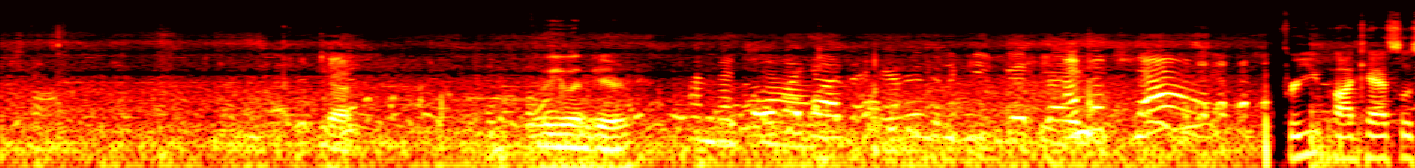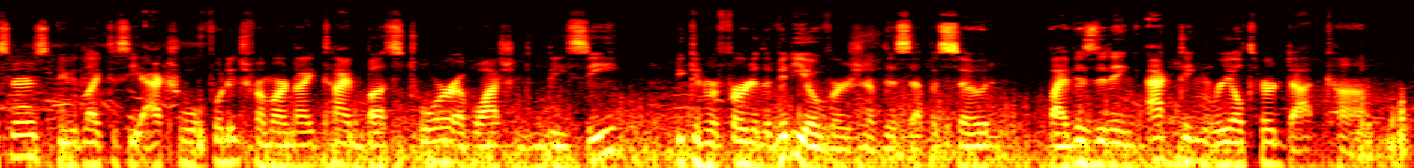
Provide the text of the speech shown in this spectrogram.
Got Leland here. I'm the oh my god, the hair is looking good, right? I'm the Chad. For you podcast listeners, if you would like to see actual footage from our nighttime bus tour of Washington, D.C., you can refer to the video version of this episode by visiting actingrealtor.com.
